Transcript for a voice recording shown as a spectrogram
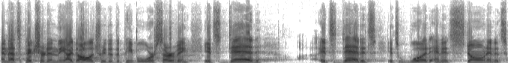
And that's pictured in the idolatry that the people were serving. It's dead. It's dead. It's, it's wood and it's stone and it's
